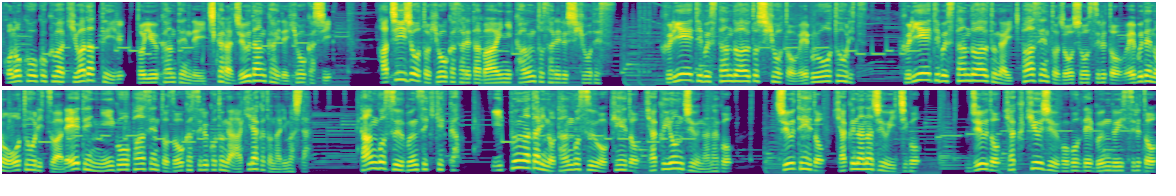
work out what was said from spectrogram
この広告は際立っているという観点で1から10段階で評価し8以上と評価された場合にカウントされる指標です。クリエイティブスタンドアウト指標と Web 応答率クリエイティブスタンドアウトが1%上昇すると Web での応答率は0.25%増加することが明らかとなりました。単語数分析結果。1分あたりの単語数を軽度147語。中程度171語。重度195語で分類すると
